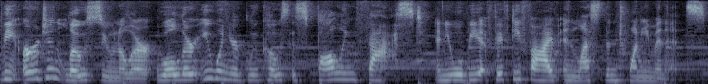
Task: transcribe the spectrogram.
The urgent low soon alert will alert you when your glucose is falling fast and you will be at 55 in less than 20 minutes.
